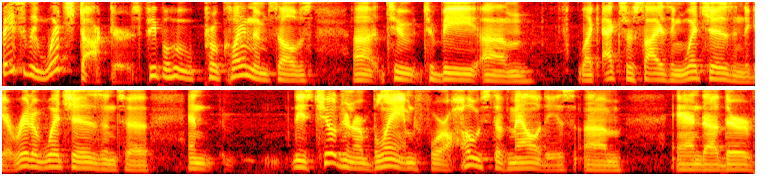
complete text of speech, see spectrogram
basically witch doctors, people who proclaim themselves uh, to to be um, like exorcising witches and to get rid of witches and to and these children are blamed for a host of maladies. Um, and uh, they're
